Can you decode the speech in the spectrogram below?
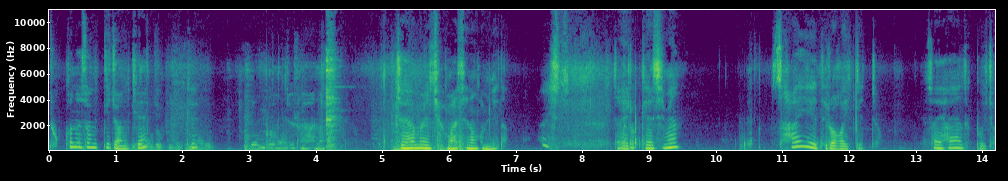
조커는 섞이지 않게 이렇게 간주를 하는 거예요. 제 할머니 지금 하시는 겁니다. 자 이렇게 하시면 사이에 들어가 있겠죠. 사이 하얀색 보이죠?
